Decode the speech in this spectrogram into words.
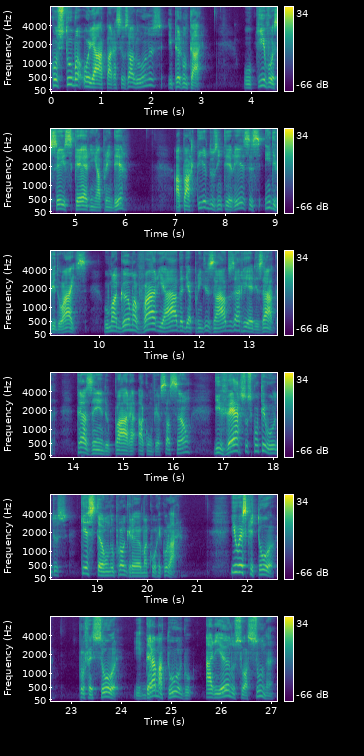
costuma olhar para seus alunos e perguntar: O que vocês querem aprender? A partir dos interesses individuais, uma gama variada de aprendizados é realizada, trazendo para a conversação diversos conteúdos que estão no programa curricular. E o escritor, professor e dramaturgo Ariano Suassuna,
